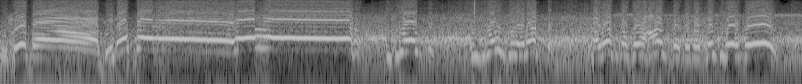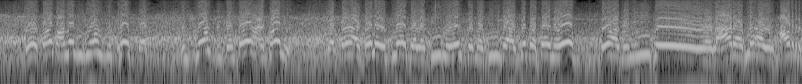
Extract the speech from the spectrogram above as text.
وشوطة في دفة مش ممكن يا بختك بختك يا حظك ما تبصش فوق لا طبعا لازم ينزل كده مش ممكن ده طالع ايطاليا. ده طالع ايطاليا الدقيقة 30 ولسه نتيجة هتشوفها تاني اهو. تقع من ايده العرق بقى والحر.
